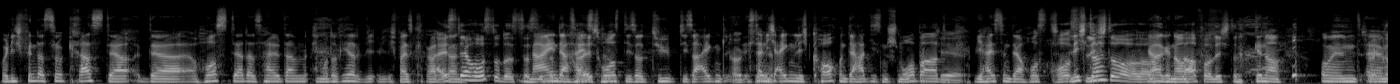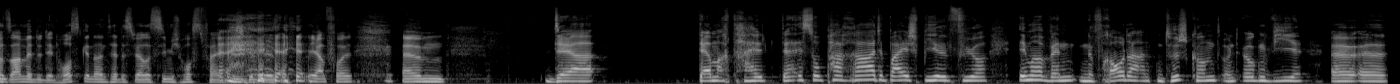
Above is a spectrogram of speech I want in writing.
Und ich finde das so krass, der, der Horst, der das halt dann moderiert. Ich weiß gerade. Heißt der Horst oder ist das Nein, der heißt Horst, dieser Typ, dieser eigentlich. Okay. Ist der nicht eigentlich Koch und der hat diesen Schnurrbart. Okay. Wie heißt denn der Horst? Horst Lichter? Lichter oder ja, genau. Lava Lichter. Genau. Und, ich wollte ähm, gerade sagen, wenn du den Horst genannt hättest, wäre das ziemlich Horstfeindlich gewesen. ja, voll. Ähm, der, der macht halt, der ist so Paradebeispiel für immer, wenn eine Frau da an den Tisch kommt und irgendwie äh, äh,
